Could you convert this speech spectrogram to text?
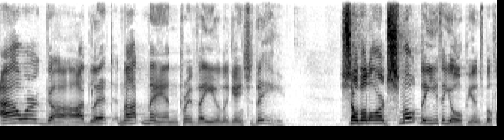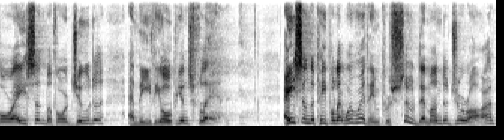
our God, let not man prevail against thee. So the Lord smote the Ethiopians before Asen, before Judah, and the Ethiopians fled. Asen, the people that were with him pursued them unto Gerar,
